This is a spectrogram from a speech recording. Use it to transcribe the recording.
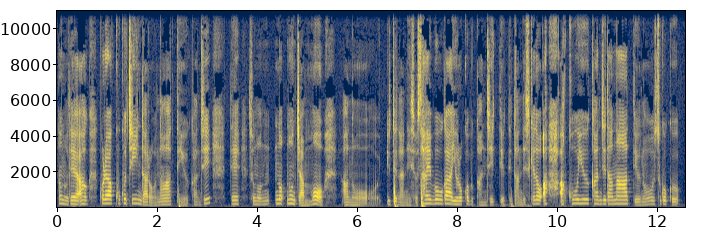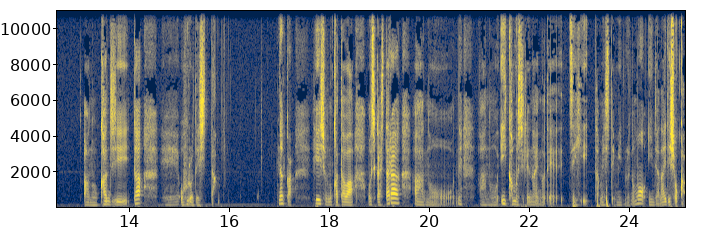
なのであこれは心地いいんだろうなっていう感じでそのののんちゃんもあの言ってたんですよ細胞が喜ぶ感じって言ってたんですけどああこういう感じだなっていうのをすごくあの感じた、えー、お風呂でした。なんか冷え性の方はもしかしたらあのねあのいいかもしれないので是非試してみるのもいいんじゃないでしょうか。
